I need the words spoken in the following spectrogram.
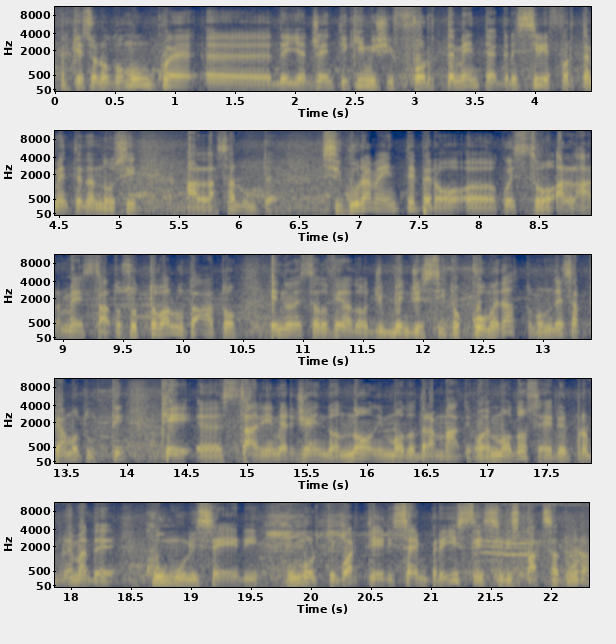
perché sono comunque eh, degli agenti chimici fortemente aggressivi e fortemente dannosi alla salute. Sicuramente però eh, questo allarme è stato sottovalutato e non è stato fino ad oggi ben gestito, come d'altronde sappiamo tutti che eh, sta riemergendo non in modo drammatico ma in modo serio il problema dei cumuli seri in molti quartieri, sempre gli stessi di spazzatura.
